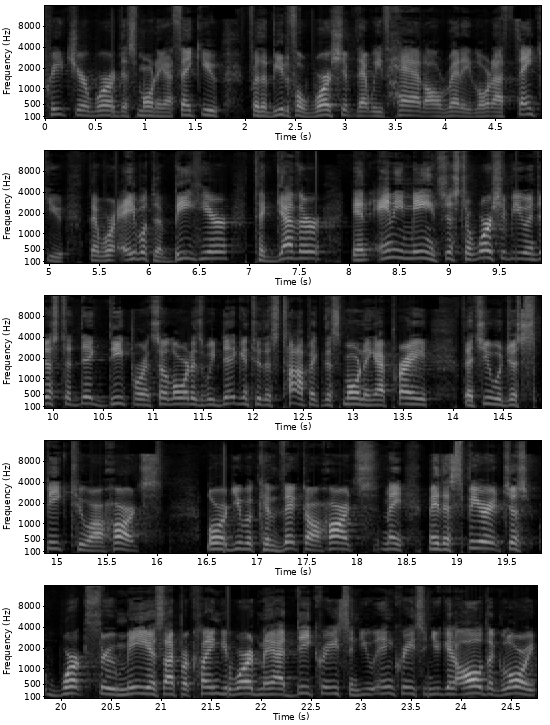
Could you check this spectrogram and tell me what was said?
preach your word this morning. I thank you for the beautiful worship that we've had already, Lord. I thank you that we're able to be here together in any means just to worship you and just to dig deeper. And so, Lord, as we dig into this topic this morning, I pray that you would just speak to our hearts Lord, you would convict our hearts. May, may the Spirit just work through me as I proclaim your word. May I decrease and you increase and you get all the glory.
